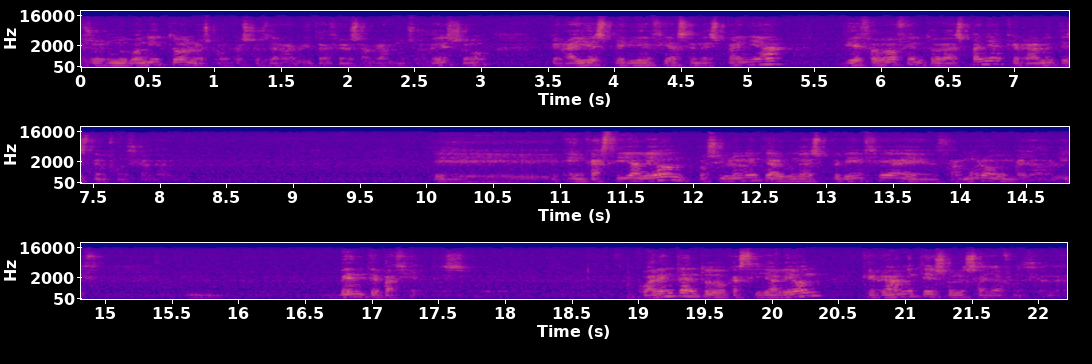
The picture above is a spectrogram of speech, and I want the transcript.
Eso es muy bonito, en los congresos de rehabilitación se habla mucho de eso, pero hay experiencias en España, 10 o 12 en toda España, que realmente estén funcionando. Eh, en Castilla y León, posiblemente alguna experiencia en Zamora o en Valladolid. 20 pacientes. 40 en todo Castilla y León que realmente eso les haya funcionado.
